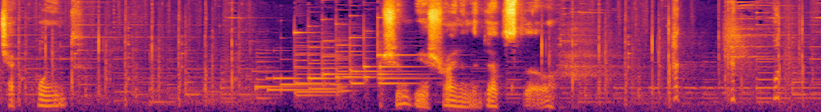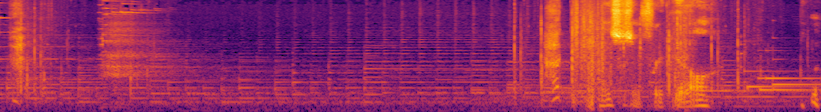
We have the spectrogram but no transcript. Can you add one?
Checkpoint. There shouldn't be a shrine in the depths, though. This isn't freaky at all.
